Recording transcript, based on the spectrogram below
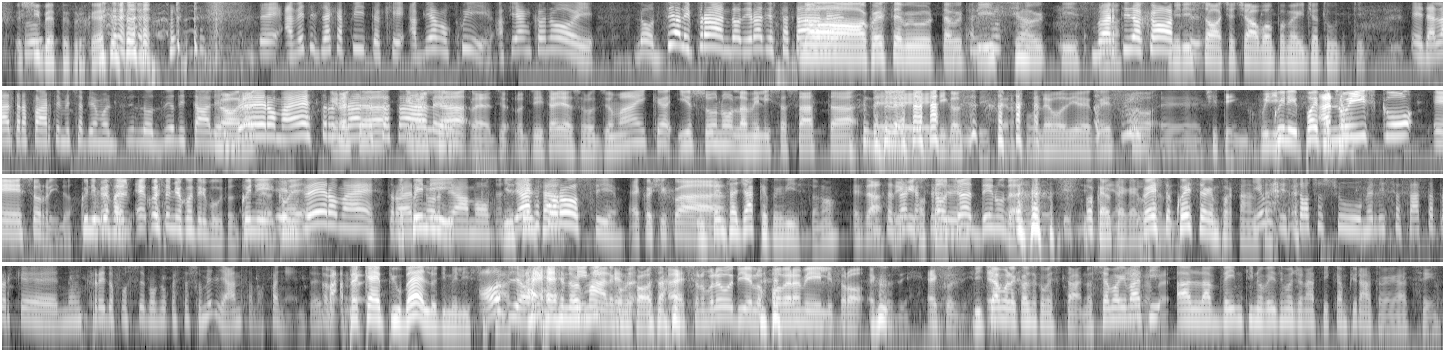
Eh sì, Beppe, perché? E avete già capito che abbiamo qui a fianco a noi lo zio Liprando di Radio Statale. No, questa è brutta, bruttissima, bruttissima. Martino Cozzi. Mi dissocio, ciao, buon pomeriggio a tutti. E dall'altra parte invece abbiamo il zio- lo zio d'Italia, No, il vero maestro In di Radio realtà, in Statale. realtà, beh, zio- lo zio Italia è solo zio Mike. Io sono la Melissa Satta de- Delle- di Gold Speaker. Volevo dire questo, eh, ci tengo. Quindi, Quindi poi facciamo- annuisco e sorrido. Quindi poi questo, è, faccio- eh, questo è il mio contributo. Stasera. Quindi- il come- vero maestro, E eh, quindi ricordiamo. il Jacopo senza- Rossi. Eccoci qua. Il senza giacca è previsto, no? Esatto, senza io sto sì. già denudando. Sì, sì, ok, sì, ok. Questo, questo era importante. Io mi dissocio su Melissa Satta perché non credo fosse proprio questa somiglianza, ma fa niente. Vabbè, Ma perché è più bello di Melissa Ovvio. Eh, È normale come esatto. cosa. Adesso non volevo dirlo, povera Meli, però è così. È così. Diciamo Eh, le cose come stanno. Siamo Eh, arrivati vabbè. alla ventinovesima giornata di campionato, ragazzi. Eh,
